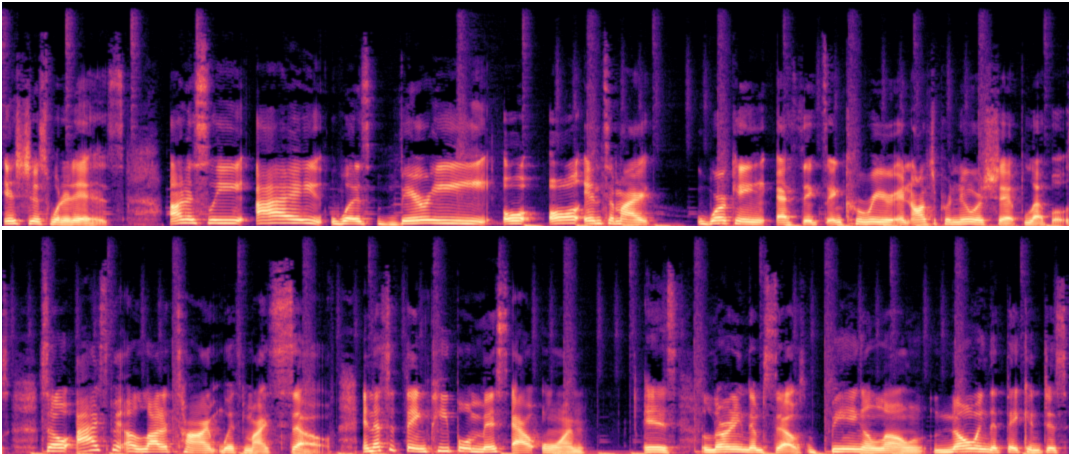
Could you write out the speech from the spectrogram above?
It's just what it is. Honestly, I was very all, all into my working ethics and career and entrepreneurship levels. So I spent a lot of time with myself. And that's the thing people miss out on is learning themselves, being alone, knowing that they can just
